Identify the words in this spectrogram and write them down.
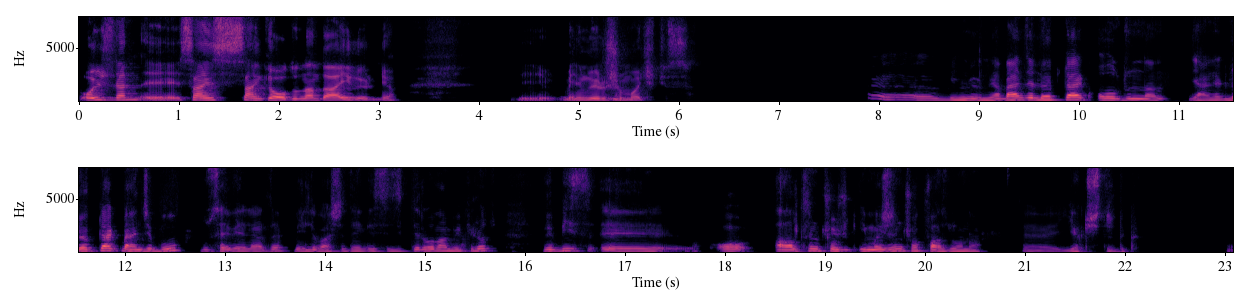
O yüzden e, Sainz sanki olduğundan daha iyi görünüyor. Ee, benim görüşüm bu açıkçası. Ee, bilmiyorum ya. Bence Leclerc olduğundan yani Leclerc bence bu bu seviyelerde belli başlı dengesizlikleri olan bir pilot ve biz e, o altın çocuk imajını çok fazla ona e, yakıştırdık. E,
